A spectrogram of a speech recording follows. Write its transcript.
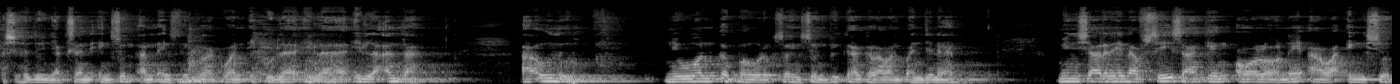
Asyhadu nyaksani ingsun an ingsun kelakuan iku la ilaha illa anta. A'udhu nyuwun kepawreksa ingsun bika kelawan panjenengan. Min syarri nafsi saking olone awak ingsun.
